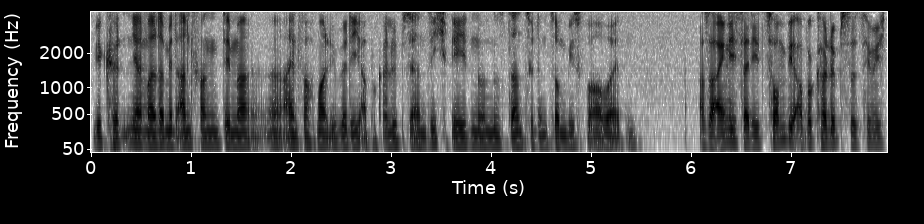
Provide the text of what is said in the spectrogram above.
wir könnten ja mal damit anfangen, indem wir äh, einfach mal über die Apokalypse an sich reden und uns dann zu den Zombies vorarbeiten. Also eigentlich ja die Zombie-Apokalypse ziemlich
